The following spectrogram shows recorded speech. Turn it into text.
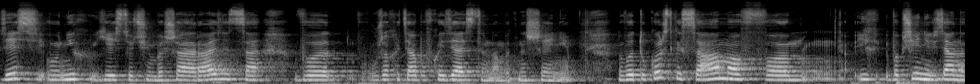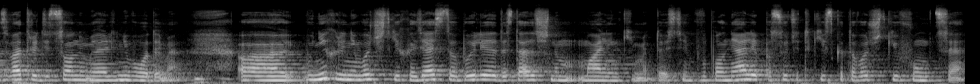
Здесь у них есть очень большая разница в, уже хотя бы в хозяйственном отношении. Но вот у кольских самов эм, их вообще нельзя назвать традиционными оленеводами. Э, у них оленеводческие хозяйства были достаточно маленькими, то есть выполняли, по сути, такие скотоводческие функции.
